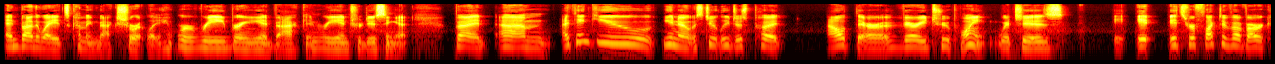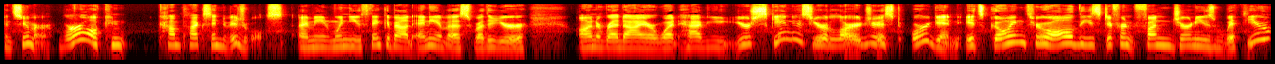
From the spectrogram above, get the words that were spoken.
and by the way, it's coming back shortly. We're re bringing it back and reintroducing it. But um, I think you, you know, astutely just put out there a very true point, which is it, it's reflective of our consumer. We're all con- complex individuals. I mean, when you think about any of us, whether you're on a red eye or what have you, your skin is your largest organ. It's going through all these different fun journeys with you.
